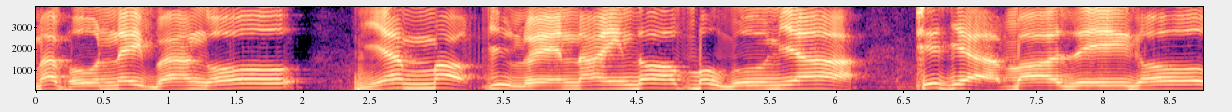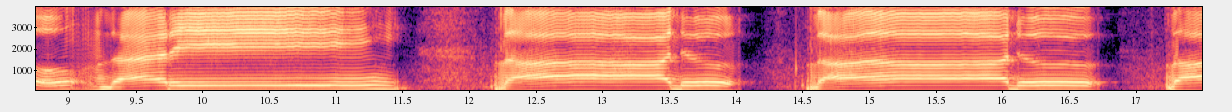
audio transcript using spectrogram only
မတ်ဖို့နိဗ္ဗာန်ကိုမျက်မှောက်ပြုလွယ်နိုင်သောပုဂ္ဂိုလ်များဖြစ်ကြပါစေကုန်သတည်းသာဓုသာဓုသာ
